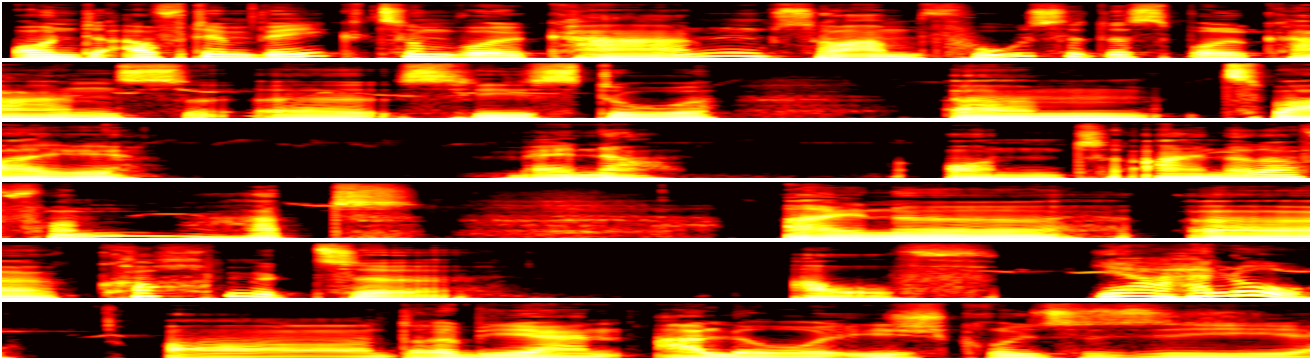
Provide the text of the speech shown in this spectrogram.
und auf dem Weg zum Vulkan, so am Fuße des Vulkans, äh, siehst du ähm, zwei Männer. Und einer davon hat eine äh, Kochmütze auf. Ja, hallo. Oh, très bien. Hallo, ich grüße Sie.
